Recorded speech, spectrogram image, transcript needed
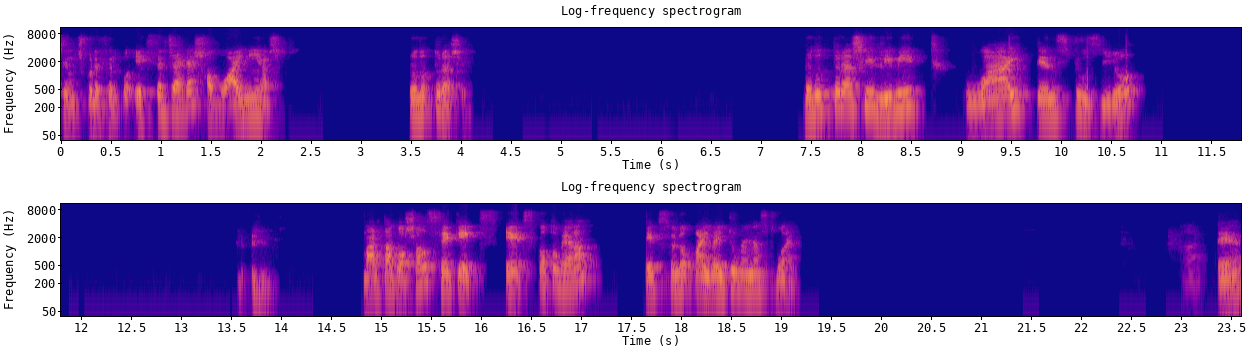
চেঞ্জ করে ফেলব। এক্সের জায়গায় সব ওয়াই নিয়ে আসি। প্রদত্ত রাশি। প্রদত্ত রাশি limit y tends to zero মানটা বসাও সেক এক্স এক্স কত ভেড়া? এক্স হলো pi by two minus y আর tan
